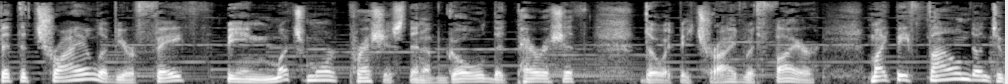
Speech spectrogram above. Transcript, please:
that the trial of your faith, being much more precious than of gold that perisheth, though it be tried with fire, might be found unto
